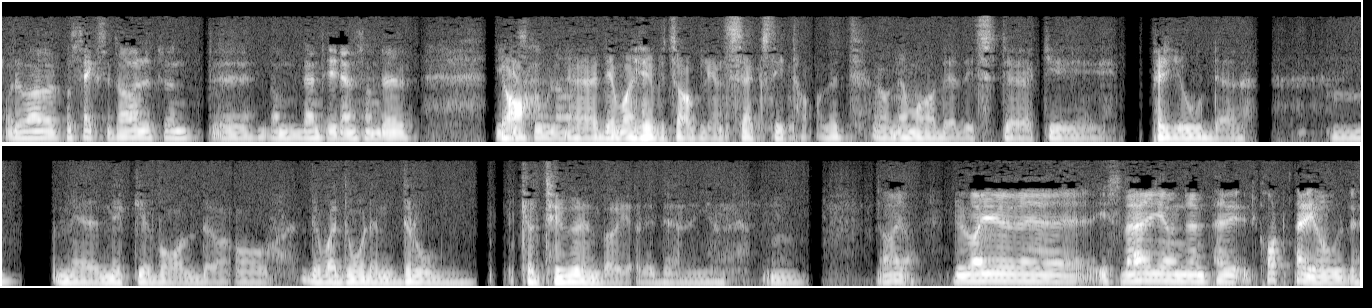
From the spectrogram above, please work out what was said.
och det var väl på 60-talet runt eh, de, den tiden som du gick ja, i skolan? Ja, eh, det var huvudsakligen 60-talet. Och det var en väldigt stökig period där. Mm. Med mycket våld. Och det var då den drogkulturen började där igen. Mm. Ja, ja. Du var ju eh, i Sverige under en peri kort period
